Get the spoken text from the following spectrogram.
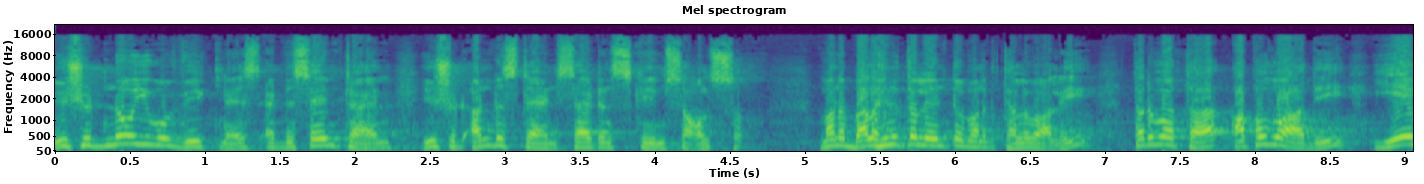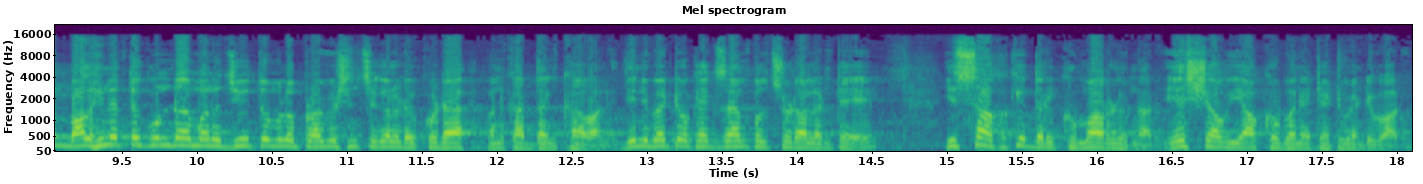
you should know your weakness at the same time you should understand certain schemes also మన బలహీనతలు ఏంటో మనకు తెలవాలి. తర్వాత అపవాది ఏ బలహీనత గుండా మన జీవితంలో ప్రవేశించగలడో కూడా మనకు అర్థం కావాలి. దీన్ని బట్టి ఒక ఎగ్జాంపుల్ చూడాలంటే ఇస్సాకుకి ఇద్దరు కుమారులు ఉన్నారు. ఏషావు యాకోబ్ అనేటటువంటి వారు.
